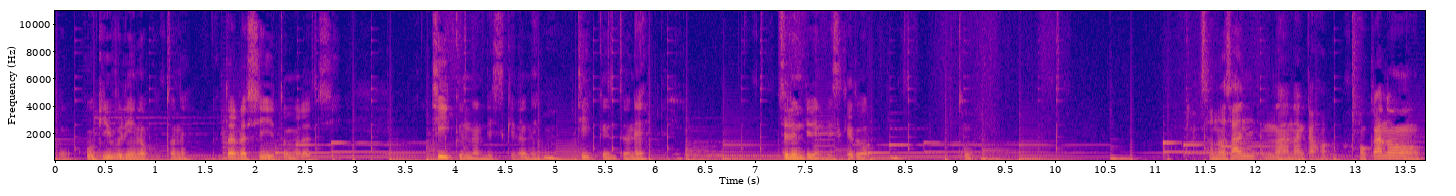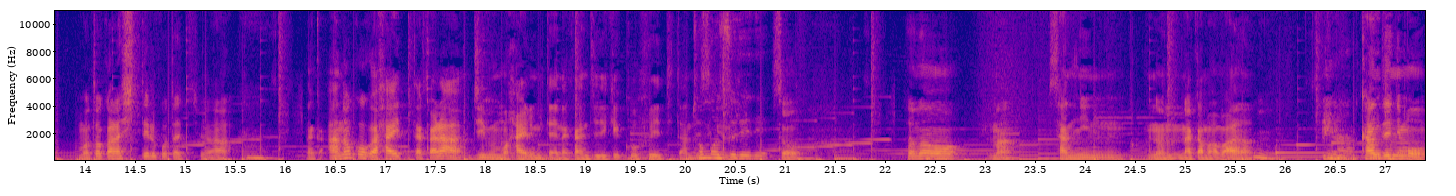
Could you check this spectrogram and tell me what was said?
そうゴキブリのことね。新しい友達。T 君なんですけどね、うん。T 君とねつるんでるんですけど、そう。その3まあなんかほ他の元から知ってる子たちはなんかあの子が入ったから自分も入るみたいな感じで結構増えてたんですけど友連れで。そうそのまあ3人の仲間はう、ん。今完全にも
